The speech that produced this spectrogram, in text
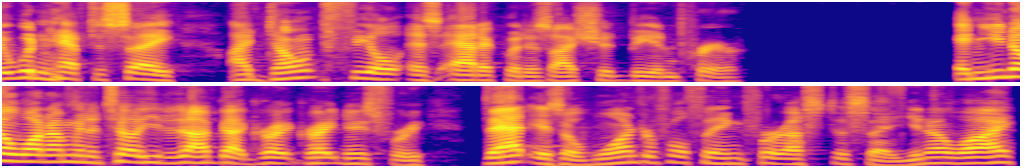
that wouldn't have to say, I don't feel as adequate as I should be in prayer. And you know what I'm going to tell you today? I've got great, great news for you. That is a wonderful thing for us to say. You know why?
